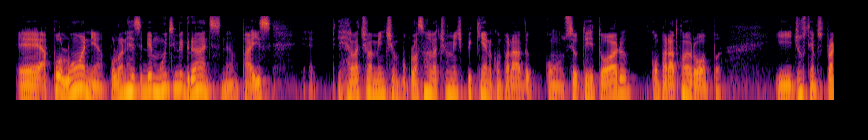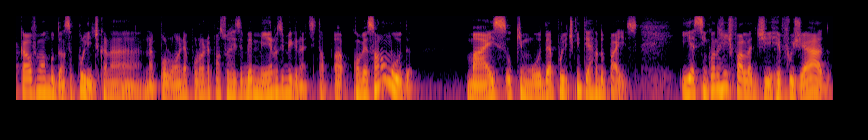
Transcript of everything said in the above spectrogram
É, a Polônia, a Polônia recebia muitos imigrantes, né? um país é, relativamente, uma população relativamente pequena comparado com o seu território, comparado com a Europa. E de uns tempos para cá houve uma mudança política na, na Polônia. A Polônia passou a receber menos imigrantes. Então, a convenção não muda, mas o que muda é a política interna do país. E assim, quando a gente fala de refugiado,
